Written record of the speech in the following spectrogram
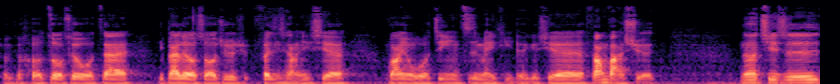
有一个合作，所以我在礼拜六的时候就去分享一些。关于我经营自媒体的一些方法学，那其实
